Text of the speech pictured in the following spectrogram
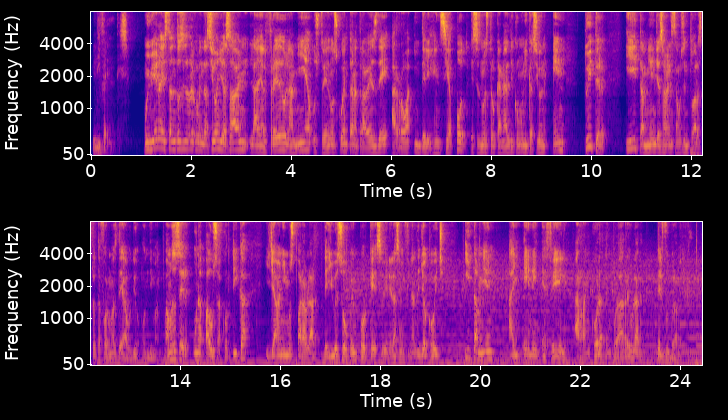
diferentes. Muy bien, ahí está entonces la recomendación, ya saben, la de Alfredo, la mía, ustedes nos cuentan a través de arroba inteligenciapod, ese es nuestro canal de comunicación en Twitter. Y también, ya saben, estamos en todas las plataformas de audio on demand. Vamos a hacer una pausa cortica y ya venimos para hablar de US Open porque se viene la semifinal de Djokovic y también hay NFL. Arrancó la temporada regular del fútbol americano.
